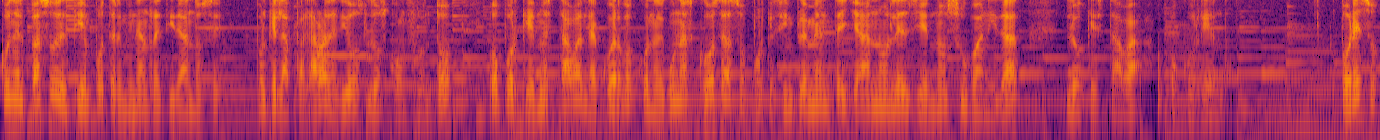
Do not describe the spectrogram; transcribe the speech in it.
con el paso del tiempo terminan retirándose porque la palabra de Dios los confrontó o porque no estaban de acuerdo con algunas cosas o porque simplemente ya no les llenó su vanidad lo que estaba ocurriendo. Por eso,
